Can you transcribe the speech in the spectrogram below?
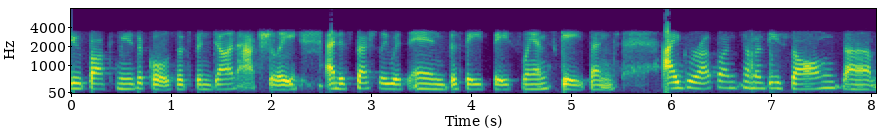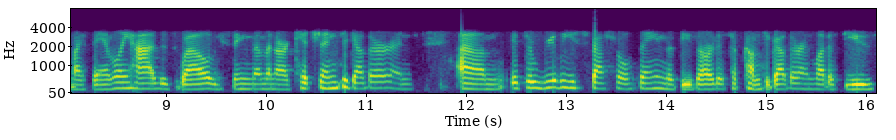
jukebox musicals that's been done, actually, and especially within the faith-based landscape. And I grew up on some of these songs. Uh, my family has as well. We sing them in our kitchen together, and um, it's a really special thing that these artists have come together and let us use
